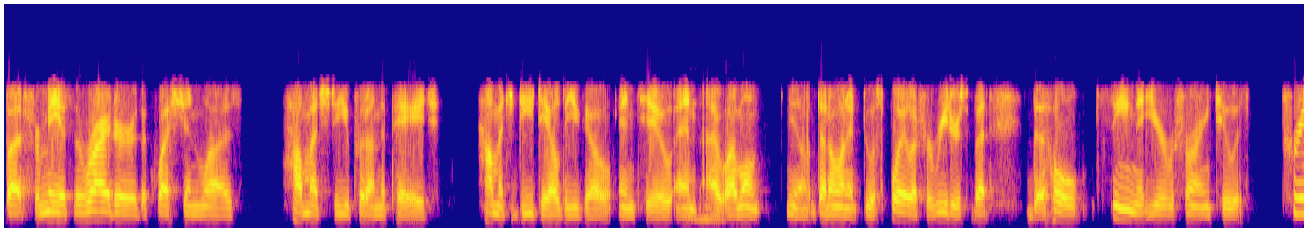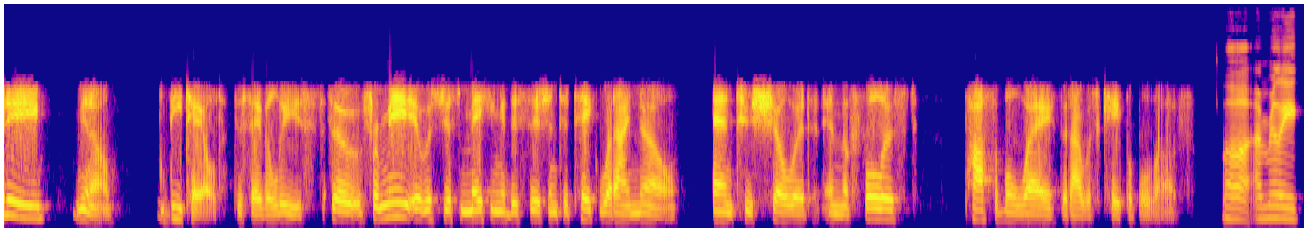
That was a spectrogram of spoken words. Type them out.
But for me as the writer, the question was, how much do you put on the page? How much detail do you go into? And mm-hmm. I, I won't, you know, I don't want to do a spoiler for readers, but the whole scene that you're referring to is pretty, you know, detailed to say the least. So for me, it was just making a decision to take what I know and to show it in the fullest possible way that I was capable of. Well, I'm really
